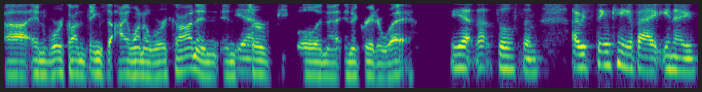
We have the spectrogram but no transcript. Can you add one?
uh, and work on things that I want to work on and, and yeah. serve people in a in a greater way. Yeah, that's awesome. I was thinking about, you know,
